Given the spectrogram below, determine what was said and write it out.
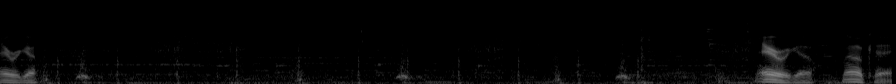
There we go. There we go. Okay.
